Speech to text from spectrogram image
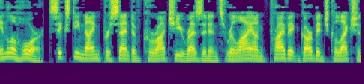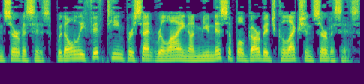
In Lahore, 69% of Karachi residents rely on private garbage collection services, with only 15% relying on municipal garbage collection services.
